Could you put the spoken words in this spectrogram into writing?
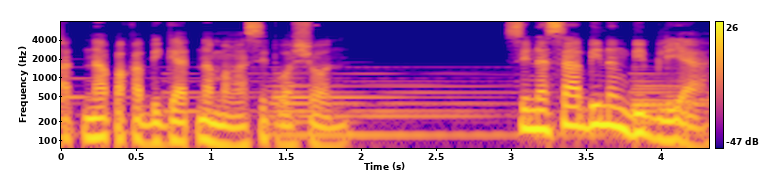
at napakabigat na mga sitwasyon. Sinasabi ng Biblia,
